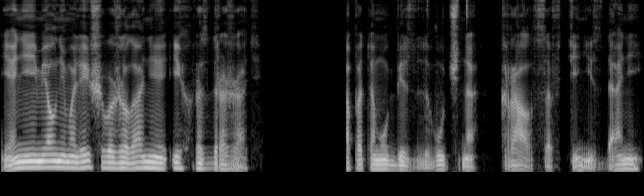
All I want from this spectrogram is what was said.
я не имел ни малейшего желания их раздражать, а потому беззвучно крался в тени зданий,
